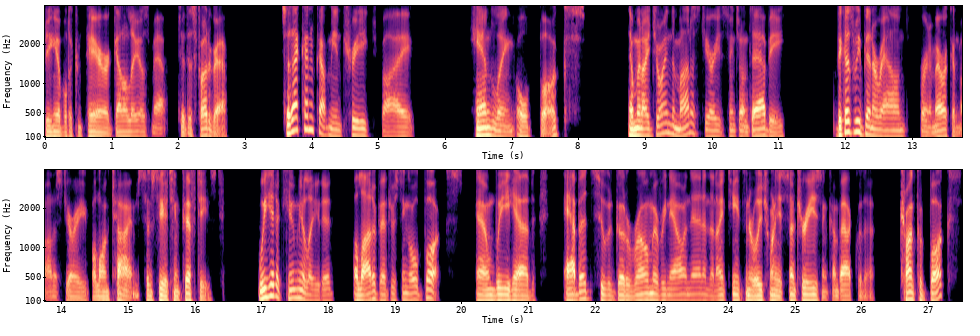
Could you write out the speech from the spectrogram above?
being able to compare Galileo's map to this photograph. So that kind of got me intrigued by handling old books. And when I joined the monastery at St. John's Abbey, because we've been around for an American monastery a long time, since the 1850s, we had accumulated a lot of interesting old books. And we had abbots who would go to Rome every now and then in the 19th and early 20th centuries and come back with a trunk of books,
